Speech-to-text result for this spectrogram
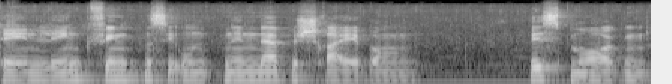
Den Link finden Sie unten in der Beschreibung. Bis morgen.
